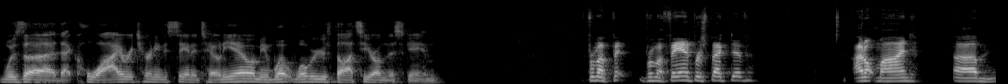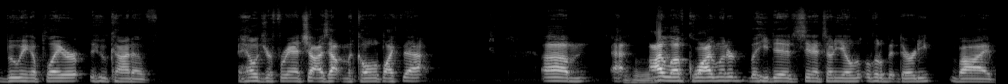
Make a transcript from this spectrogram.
was uh, that Kawhi returning to San Antonio. I mean, what what were your thoughts here on this game? from a from a fan perspective, I don't mind um, booing a player who kind of held your franchise out in the cold like that. Um, I- Mhm. I love Kawhi Leonard, but he did San Antonio a little bit dirty by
